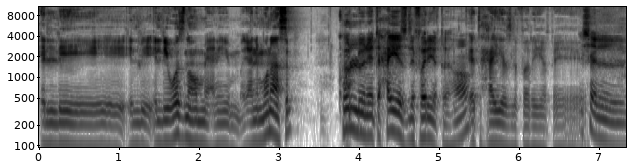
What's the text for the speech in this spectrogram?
اللي اللي اللي وزنهم يعني يعني مناسب. كل يتحيز لفريقه ها؟ يتحيز لفريقه. إيش ال...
